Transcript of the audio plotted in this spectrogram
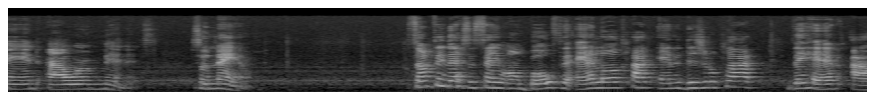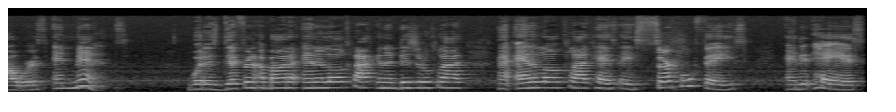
and our minutes. So now, something that's the same on both the analog clock and the digital clock, they have hours and minutes. What is different about an analog clock and a digital clock? An analog clock has a circle face and it has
